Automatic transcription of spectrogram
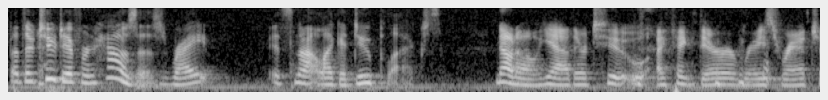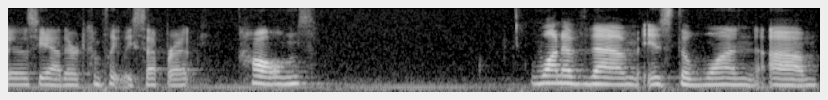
but they're two different houses, right? It's not like a duplex. No, no, yeah, they're two. I think they're raised ranches. Yeah, they're completely separate homes. One of them is the one um,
